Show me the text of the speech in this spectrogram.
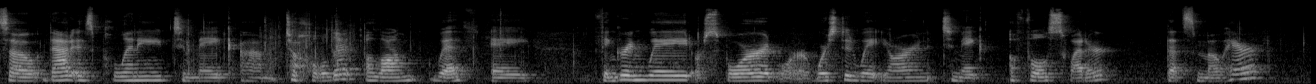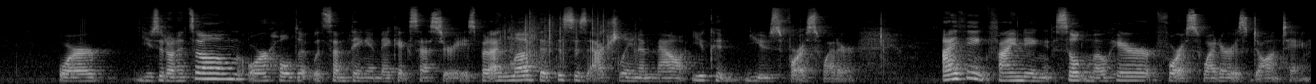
So that is plenty to make, um, to hold it along with a fingering weight or sport or worsted weight yarn to make a full sweater that's mohair or use it on its own or hold it with something and make accessories. But I love that this is actually an amount you could use for a sweater. I think finding silk mohair for a sweater is daunting.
